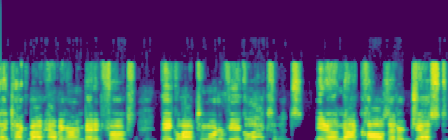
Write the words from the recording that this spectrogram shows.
I talk about having our embedded folks, they go out to motor vehicle accidents, you know, not calls that are just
